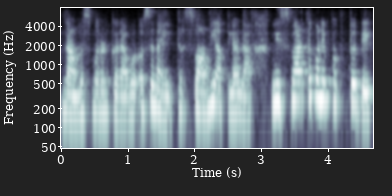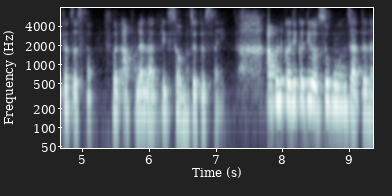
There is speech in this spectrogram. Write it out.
नामस्मरण करावं असं नाही तर स्वामी आपल्याला निस्वार्थपणे फक्त देतच असतात पण आपल्याला ते समजतच नाही. आपण कधी कधी असं होऊन जातं ना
